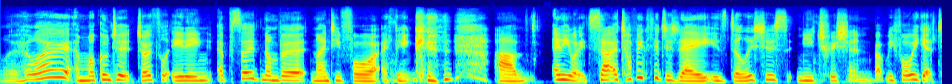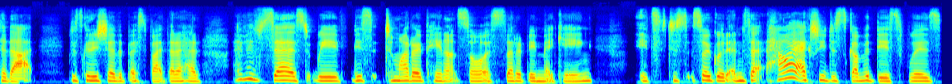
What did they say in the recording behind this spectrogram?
Hello, hello, and welcome to Joyful Eating, episode number 94, I think. um, anyway, so our topic for today is delicious nutrition. But before we get to that, I'm just going to share the best bite that I had. I'm obsessed with this tomato peanut sauce that I've been making it's just so good. And so how I actually discovered this was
